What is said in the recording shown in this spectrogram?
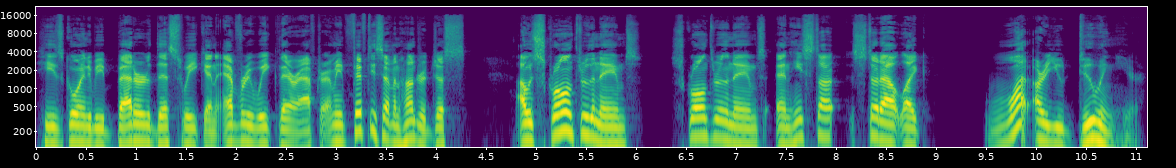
He's going to be better this week and every week thereafter. I mean, 5700 just I was scrolling through the names, scrolling through the names and he stu- stood out like what are you doing here?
